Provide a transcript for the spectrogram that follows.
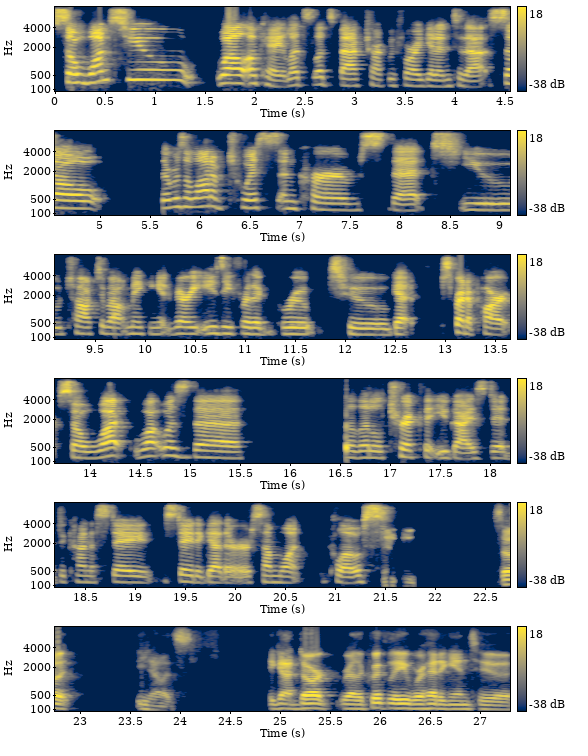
So once you well, okay, let's let's backtrack before I get into that. So there was a lot of twists and curves that you talked about making it very easy for the group to get spread apart. So what what was the the little trick that you guys did to kind of stay stay together or somewhat close? Mm-hmm. So it, you know, it's it got dark rather quickly. We're heading into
